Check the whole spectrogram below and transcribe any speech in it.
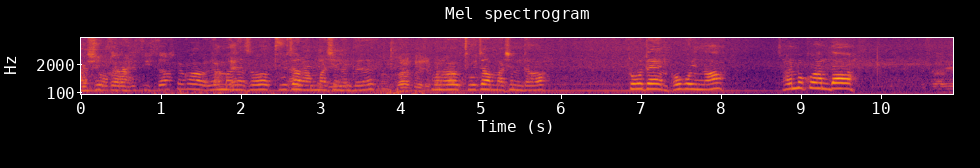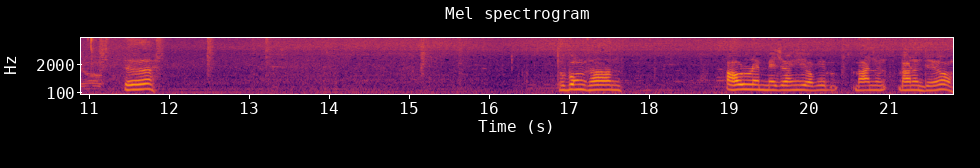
다시 옥사랑 할수 있어? 제가 웬만해서 두 잔 안 마시는데 뭐라 그러죠? 오늘 두 잔 마십니다. 로뎀 보고 있나? 잘 먹고 간다. 네. 도봉산 아울렛 매장이 여기 많은, 많은데요.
